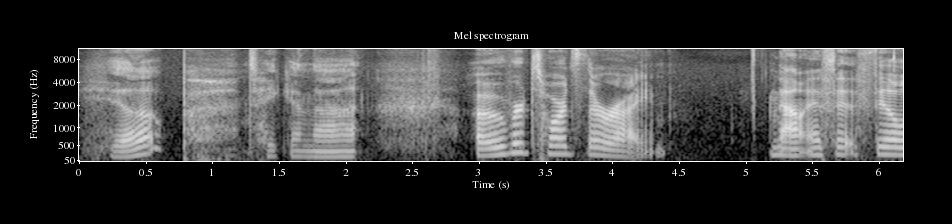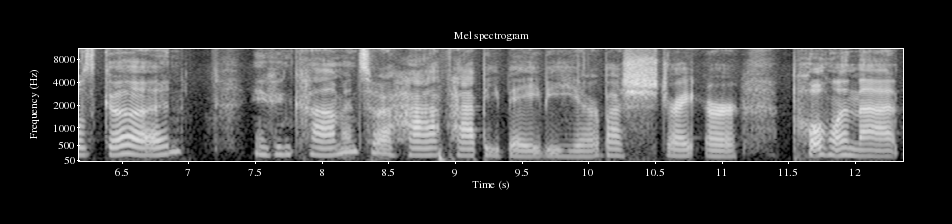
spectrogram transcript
hip, taking that over towards the right. Now, if it feels good, you can come into a half happy baby here by straight or pulling that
